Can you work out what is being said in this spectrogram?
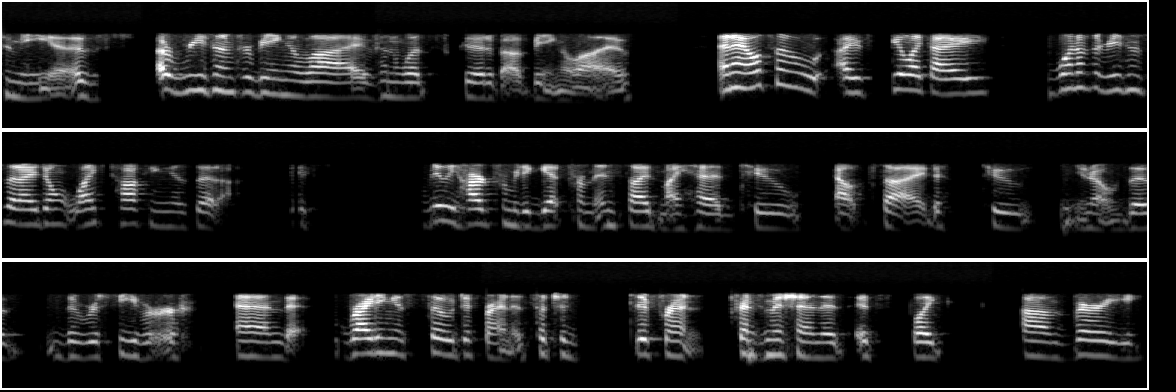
to me as a reason for being alive and what's good about being alive. And I also I feel like I one of the reasons that I don't like talking is that it's really hard for me to get from inside my head to outside to you know the the receiver. And writing is so different. It's such a different transmission. It, it's like um, very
